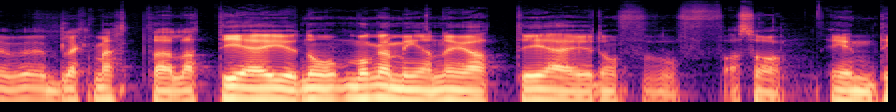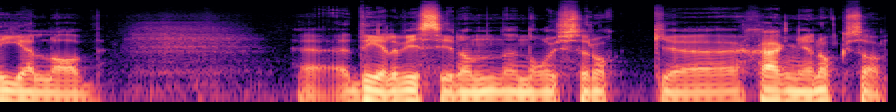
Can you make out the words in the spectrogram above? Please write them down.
eh, black metal, att det är ju, många menar ju att det är ju de, alltså, en del av eh, delvis inom noise rock-genren eh, också.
